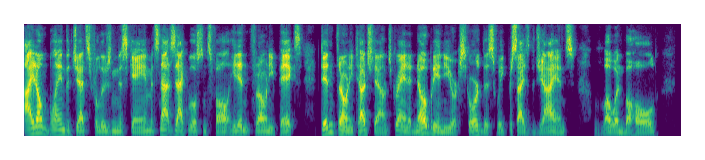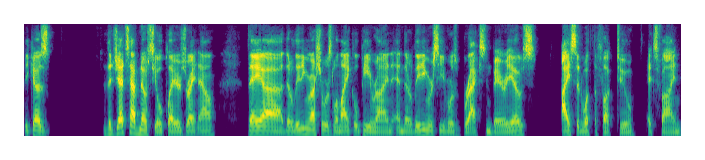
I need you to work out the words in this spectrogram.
I don't blame the Jets for losing this game. It's not Zach Wilson's fault. He didn't throw any picks, didn't throw any touchdowns. Granted, nobody in New York scored this week besides the Giants. Lo and behold, because the Jets have no seal players right now. They uh their leading rusher was La'Mical Perine, and their leading receiver was Braxton Berrios. I said, "What the fuck?" Too. It's fine.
